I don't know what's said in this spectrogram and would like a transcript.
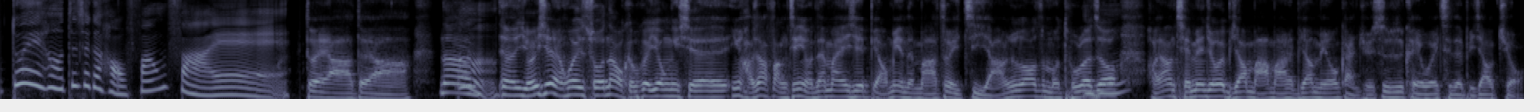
对哈、哦，这是个好方法哎。对啊，对啊。那、嗯、呃，有一些人会说，那我可不可以用一些？因为好像坊间有在卖一些表面的麻醉剂啊，就是说怎么涂了之后，嗯、好像前面就会比较麻麻的，比较没有感觉，是不是可以维持的比较久？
